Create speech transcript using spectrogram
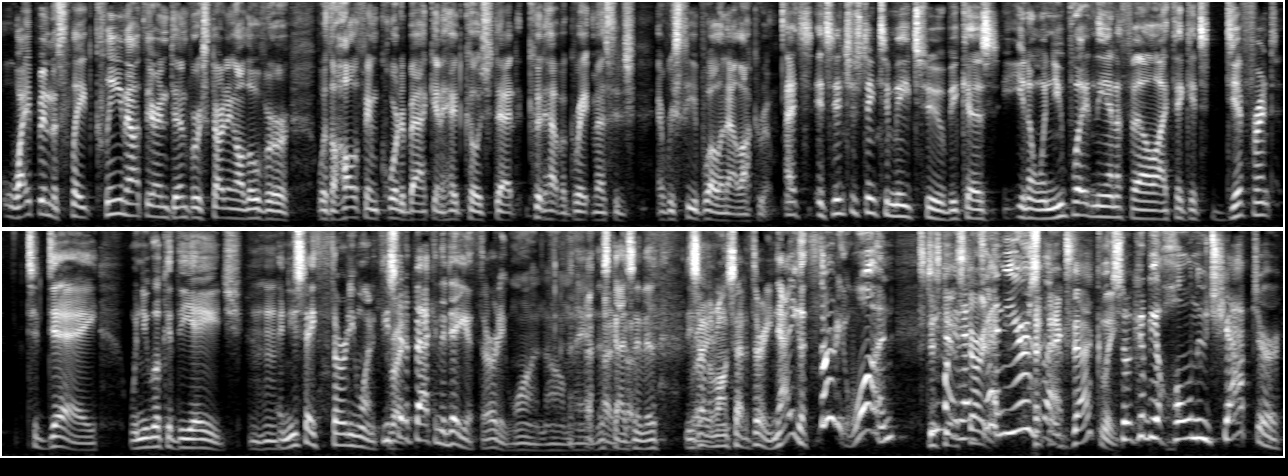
wiping the slate clean out there in Denver, starting all over with a Hall of Fame quarterback and a head coach that could have a great message and receive well in that locker room. It's it's interesting to me too because you know when you played in the NFL, I think it's different today when you look at the age and you say 31. If you said Mm-hmm. It back in the day, you're 31. Oh man, this guy's saying he's on the wrong side of 30. Now you go 31. just he might getting have 10 years left. Exactly. So it could be a whole new chapter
